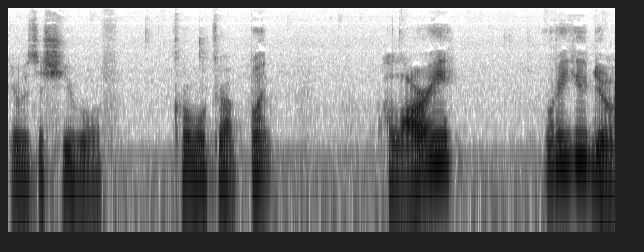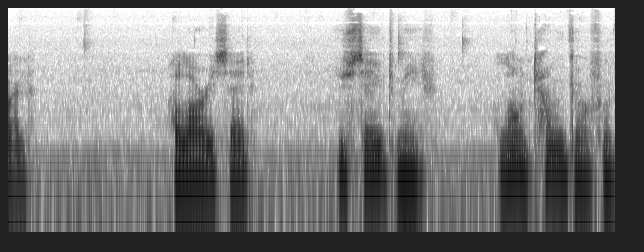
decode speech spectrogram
It was a she wolf. Crow woke up. What? Alari? What are you doing? Alari said, You saved me a long time ago from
